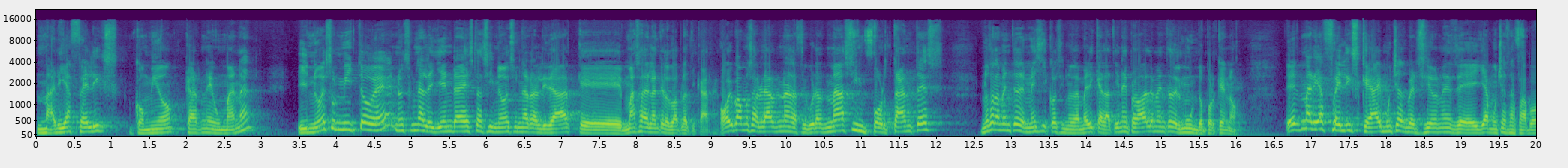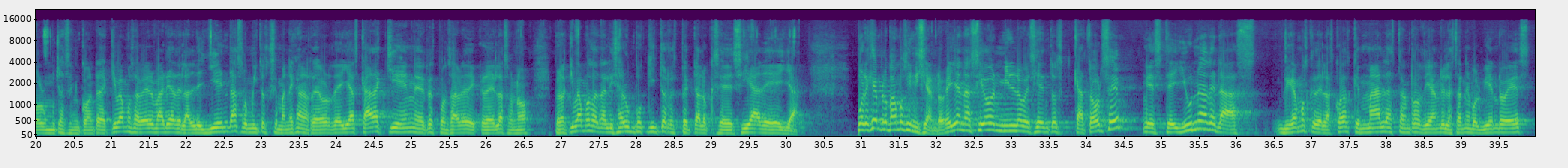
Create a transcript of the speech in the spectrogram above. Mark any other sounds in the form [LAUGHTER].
María Félix comió carne humana. Y no es un mito, ¿eh? no es una leyenda esta, sino es una realidad que más adelante les voy a platicar. Hoy vamos a hablar de una de las figuras más importantes, no solamente de México, sino de América Latina y probablemente del mundo, ¿por qué no? Es María Félix, que hay muchas versiones de ella, muchas a favor, muchas en contra. Aquí vamos a ver varias de las leyendas o mitos que se manejan alrededor de ellas. Cada quien es responsable de creerlas o no. Pero aquí vamos a analizar un poquito respecto a lo que se decía de ella. Por ejemplo, vamos iniciando. Ella nació en 1914 este, y una de las, digamos que de las cosas que más la están rodeando y la están envolviendo es,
